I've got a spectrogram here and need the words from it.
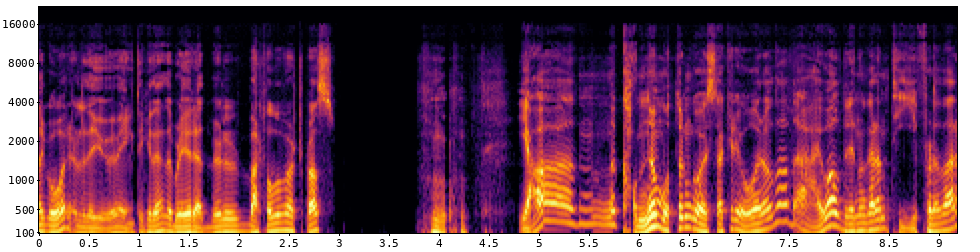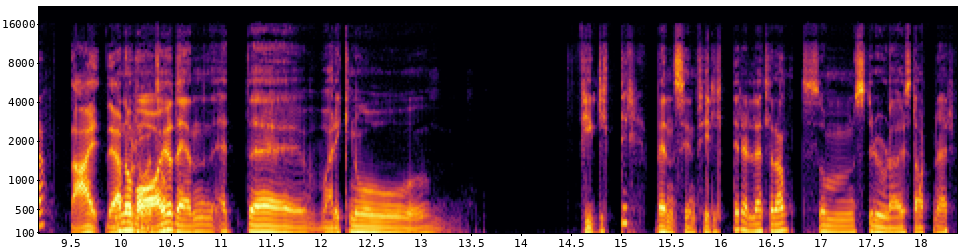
det går. Eller det gjør jo egentlig ikke det. Det blir Red Bull i hvert fall på førsteplass. Ja, nå kan jo motoren gå i stykker i år òg, da. Det er jo aldri noen garanti for det der, da. Nei, det er Men nå var jo det en, et eh, Var det ikke noe filter? Bensinfilter eller et eller annet som strula i starten her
